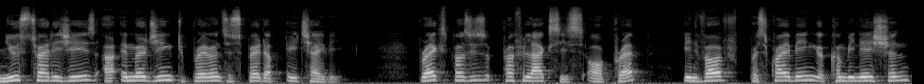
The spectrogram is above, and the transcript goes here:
New strategies are emerging to prevent the spread of HIV. Pre-exposure prophylaxis or PrEP involves prescribing a combination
